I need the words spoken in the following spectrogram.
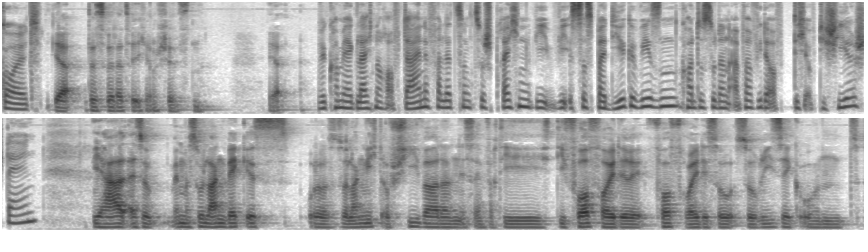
Gold. Ja, das wäre natürlich am schönsten. Ja. Wir kommen ja gleich noch auf deine Verletzung zu sprechen. Wie, wie ist das bei dir gewesen? Konntest du dann einfach wieder auf dich auf die Skier stellen? Ja, also wenn man so lang weg ist oder so lange nicht auf Ski war, dann ist einfach die, die Vorfreude, Vorfreude so, so riesig und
